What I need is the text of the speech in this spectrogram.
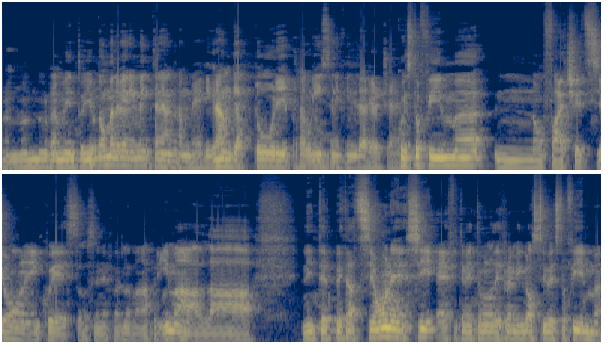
Non, non- non rammento io. Non me ne viene in mente neanche a me, di grandi attori protagonisti nei film di Dario Argento. Questo film non fa eccezione in questo, se ne parlavamo prima. La... L'interpretazione, sì, è effettivamente uno dei premi grossi di questo film.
